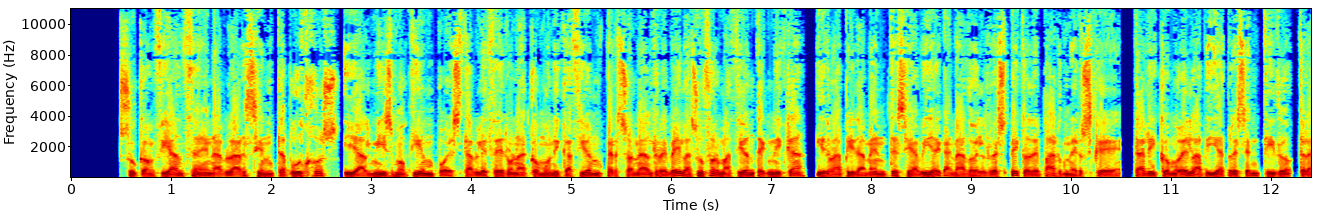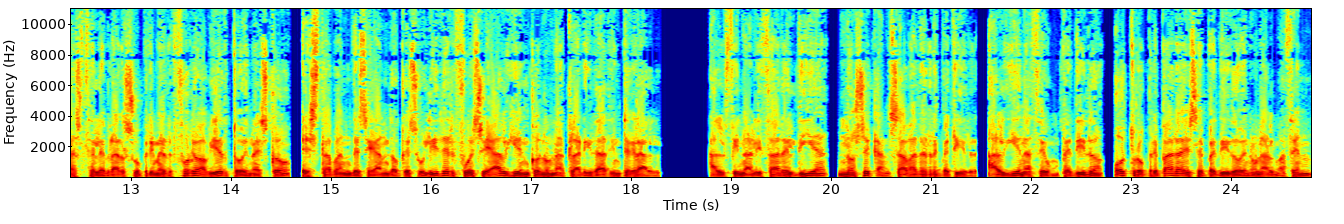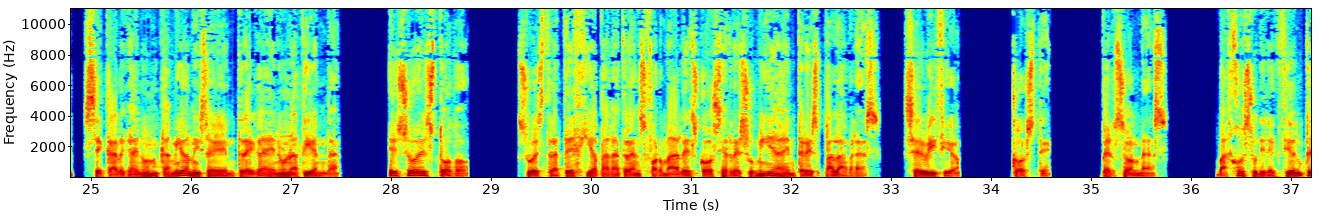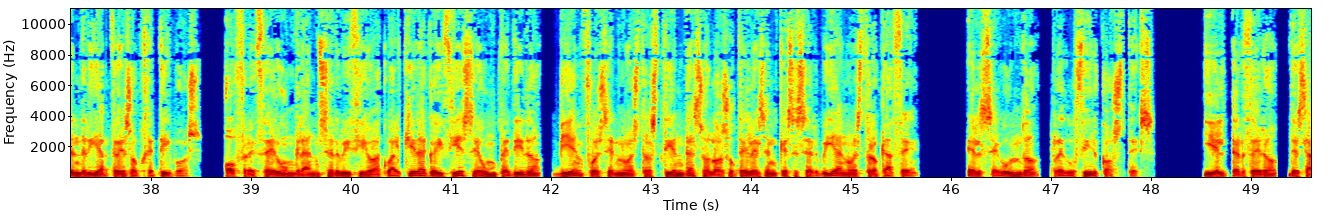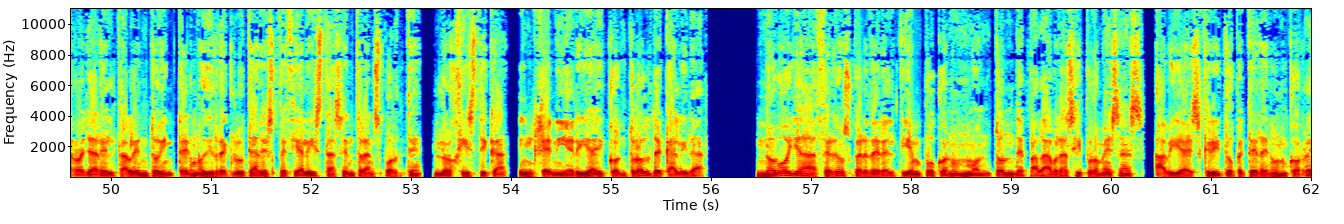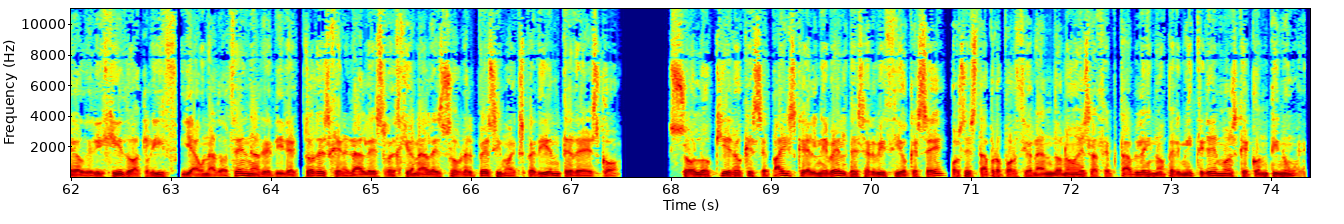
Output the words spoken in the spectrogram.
Su confianza en hablar sin tapujos y al mismo tiempo establecer una comunicación personal revela su formación técnica, y rápidamente se había ganado el respeto de partners que, tal y como él había presentido tras celebrar su primer foro abierto en ESCO, estaban deseando que su líder fuese alguien con una claridad integral. Al finalizar el día, no se cansaba de repetir, alguien hace un pedido, otro prepara ese pedido en un almacén, se carga en un camión y se entrega en una tienda. Eso es todo. Su estrategia para transformar ESCO se resumía en tres palabras. Servicio. Coste. Personas. Bajo su dirección tendría tres objetivos. Ofrecer un gran servicio a cualquiera que hiciese un pedido, bien fuesen nuestras tiendas o los hoteles en que se servía nuestro café. El segundo, reducir costes. Y el tercero, desarrollar el talento interno y reclutar especialistas en transporte, logística, ingeniería y control de calidad. No voy a haceros perder el tiempo con un montón de palabras y promesas, había escrito Peter en un correo dirigido a Cliff y a una docena de directores generales regionales sobre el pésimo expediente de ESCO. Solo quiero que sepáis que el nivel de servicio que se os está proporcionando no es aceptable y no permitiremos que continúe.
